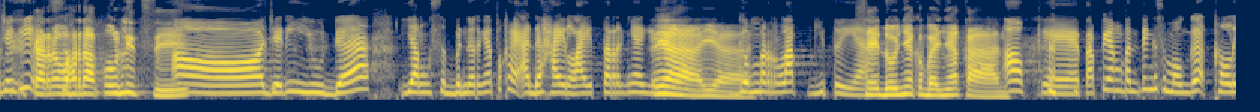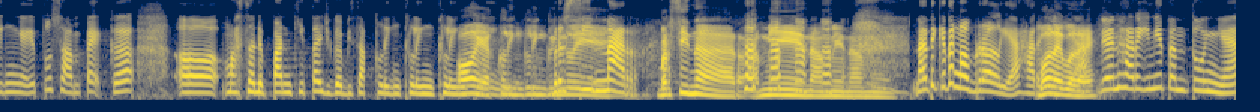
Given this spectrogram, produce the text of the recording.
jadi karena warna kulit sih. Oh, jadi Yuda yang sebenarnya tuh kayak ada highlighternya gitu. Iya, ya? iya. Gemerlap gitu ya. Shadownya kebanyakan. Oke, tapi yang penting semoga kelingnya itu sampai ke eh, masa depan kita juga bisa keling keling keling. Oh ya, keling kling kling kling. Bersinar. Bersinar. Amin, amin, amin. Nanti kita ngobrol ya hari Boleh, ini. ya. boleh. Dan hari ini tentunya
